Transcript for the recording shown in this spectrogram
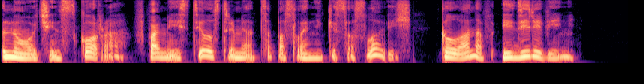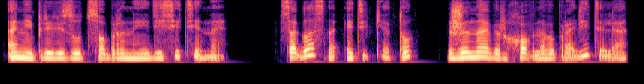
Но очень скоро в поместье устремятся посланники сословий, кланов и деревень. Они привезут собранные десятины. Согласно этикету, жена верховного правителя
